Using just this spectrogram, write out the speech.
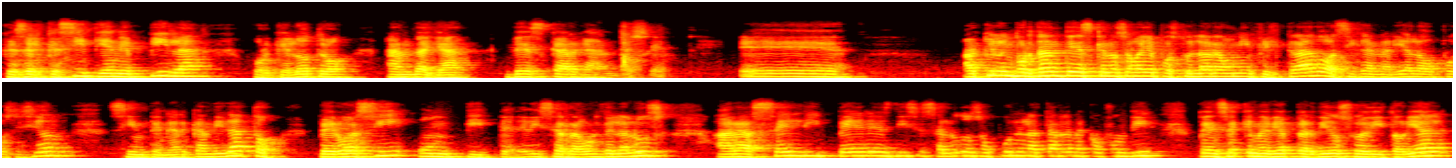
que es el que sí tiene pila, porque el otro anda ya descargándose. Eh, aquí lo importante es que no se vaya a postular a un infiltrado, así ganaría la oposición sin tener candidato, pero así un títere, dice Raúl de la Luz. Araceli Pérez dice saludos, Opuno, en la tarde me confundí, pensé que me había perdido su editorial,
